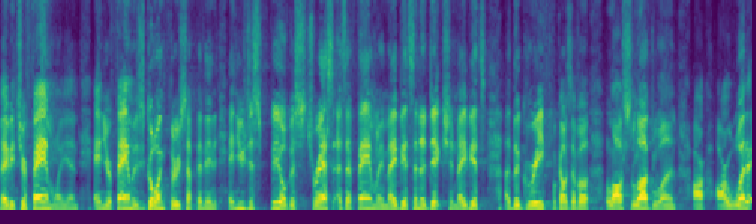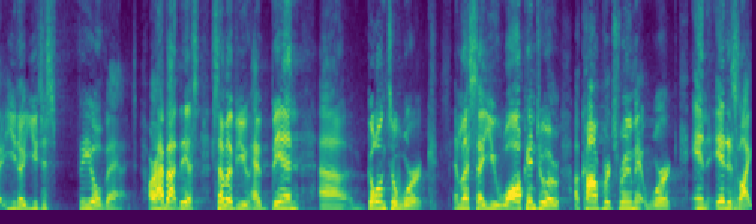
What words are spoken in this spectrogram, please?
maybe it's your family and, and your family's going through something and, and you just feel the stress as a family. Maybe it's an addiction. Maybe it's uh, the grief because of a lost loved one or, or what, you know, you just feel that. Or how about this? Some of you have been uh, going to work and let's say you walk into a, a conference room at work and it is like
